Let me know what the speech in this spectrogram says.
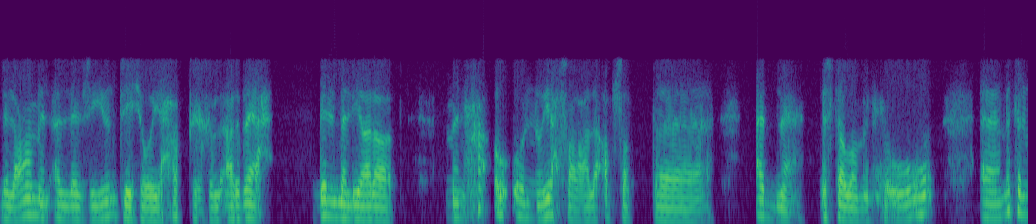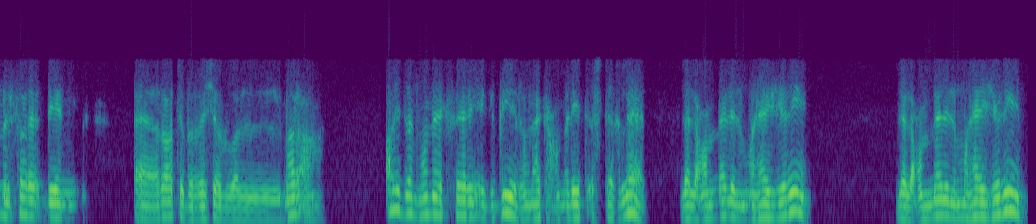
للعامل الذي ينتج ويحقق الأرباح بالمليارات من حقه إنه يحصل على أبسط آه أدنى مستوى من حقوقه. آه مثل ما الفرق بين راتب الرجل والمرأة. أيضا هناك فارق كبير هناك عملية استغلال للعمال المهاجرين. للعمال المهاجرين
